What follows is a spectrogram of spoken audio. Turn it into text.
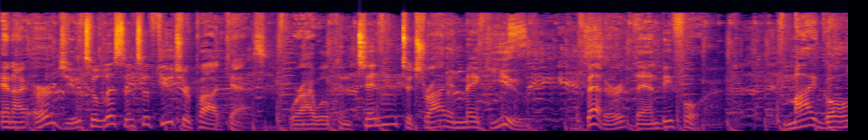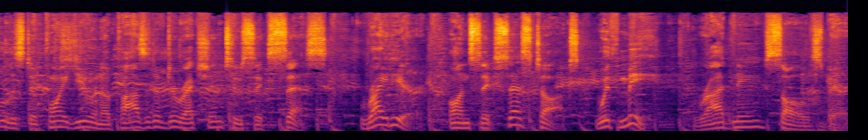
and I urge you to listen to future podcasts where I will continue to try and make you better than before. My goal is to point you in a positive direction to success right here on Success Talks with me, Rodney Saulsberry.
